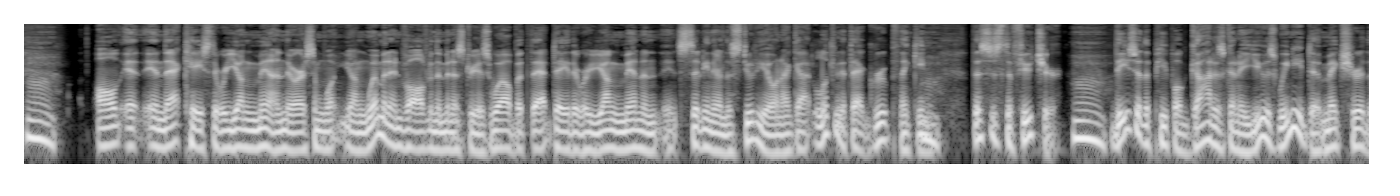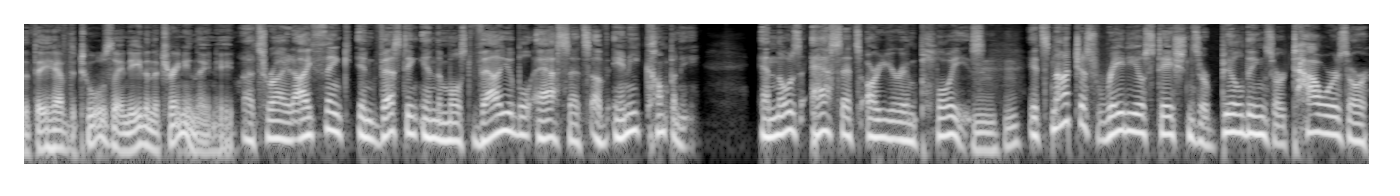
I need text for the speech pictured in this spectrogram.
mm. all in that case there were young men. There are some young women involved in the ministry as well, but that day there were young men and sitting there in the studio, and I got looking at that group, thinking. Mm. This is the future. Mm. These are the people God is going to use. We need to make sure that they have the tools they need and the training they need. That's right. I think investing in the most valuable assets of any company and those assets are your employees. Mm-hmm. It's not just radio stations or buildings or towers or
